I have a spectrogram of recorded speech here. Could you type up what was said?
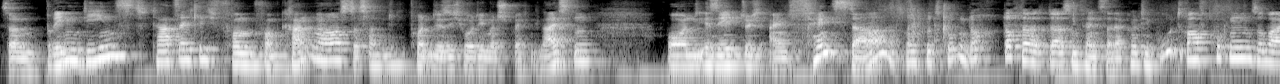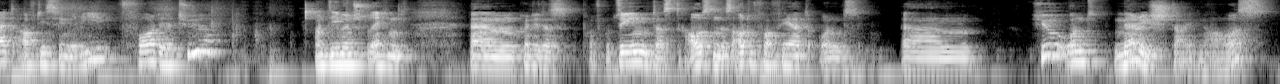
so ein Bringdienst tatsächlich vom, vom Krankenhaus. Das haben, konnten die sich wohl dementsprechend leisten. Und ihr seht durch ein Fenster, lass mal kurz gucken, doch, doch, da, da ist ein Fenster. Da könnt ihr gut drauf gucken, soweit auf die Szenerie vor der Tür. Und dementsprechend ähm, könnt ihr das ganz gut sehen, dass draußen das Auto vorfährt und ähm, Hugh und Mary steigen aus.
